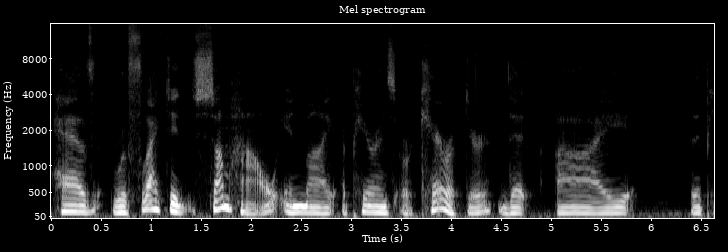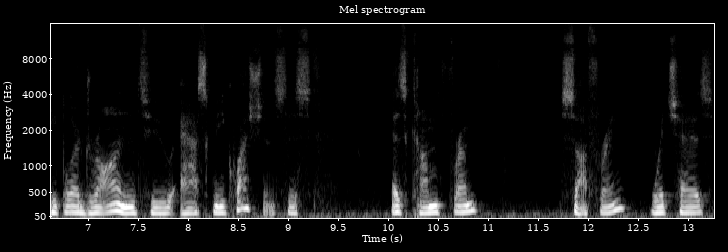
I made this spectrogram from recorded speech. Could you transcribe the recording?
have reflected somehow in my appearance or character that I that people are drawn to ask me questions. This has come from suffering, which has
